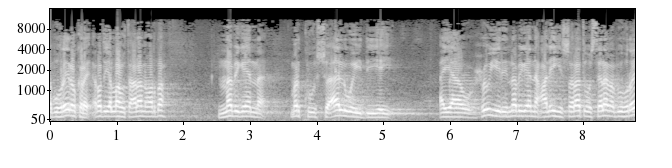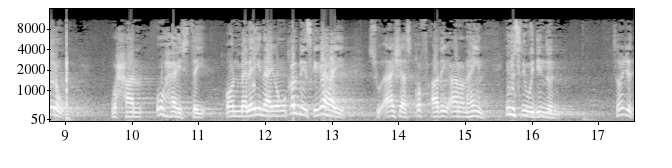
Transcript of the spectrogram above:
abu hurayra kale radia allahu tacala anu arda markuu su'aal weydiiyey ayaa wuxuu yidhi nabigeenna calayhi salaatu wasalaam abu hurayrow waxaan u haystay oon malaynayay oon qalbiga iskaga hayay su'aashaas qof adig aanan ahayn inuusan weydiin doonin. Soo jeed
